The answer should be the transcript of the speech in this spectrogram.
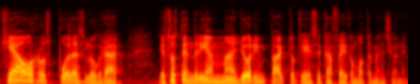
qué ahorros puedes lograr estos tendrían mayor impacto que ese café como te mencioné.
